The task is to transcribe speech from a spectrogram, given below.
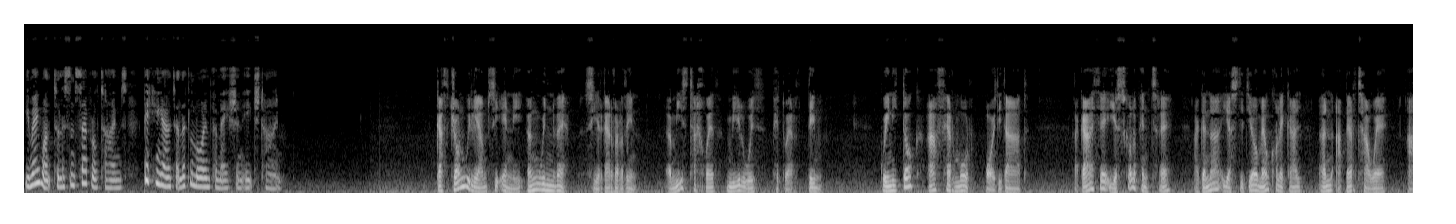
You may want to listen several times, picking out a little more information each time. Gath John Williams i eni yng Ngwynfe, Sir Gaerfyrddin, y mis tachwedd 1840 dim. Gweinidog a ffermwr oedd ei dad, a gaeth e i ysgol y pentre ac yna i astudio mewn colegau yn Abertawe a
